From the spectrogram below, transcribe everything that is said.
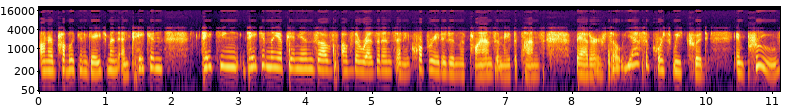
on our public engagement and taken taking taken the opinions of, of the residents and incorporated in the plans and made the plans better. So yes, of course we could improve,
